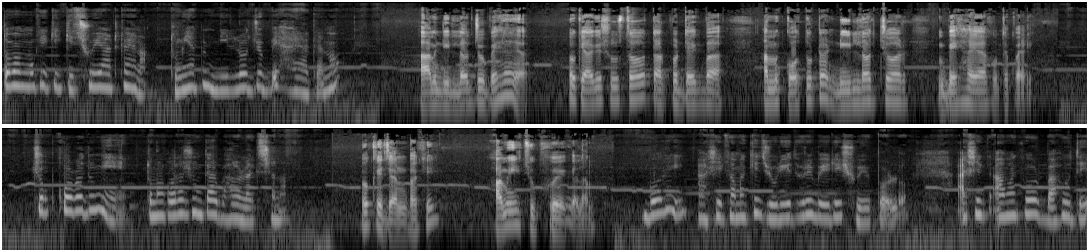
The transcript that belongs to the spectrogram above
তোমার মুখে কি কিছুই আটকায় না? তুমি এত নির্লজ্জ বেহায়া কেন? আমি নির্লজ্জ বেহায়া? ওকে আগে সুস্থ হও তারপর দেখবা আমি কতটা নির্লজ্জ আর বেহায়া হতে পারি। চুপ করো তুমি? তোমার কথা শুনতে আর ভালো লাগছে না। ওকে জান পাখি আমি চুপ হয়ে গেলাম। বলি আশিক আমাকে জড়িয়ে ধরে বেডে শুয়ে পড়ল। আশিক আমাকে ওর বাহুতে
